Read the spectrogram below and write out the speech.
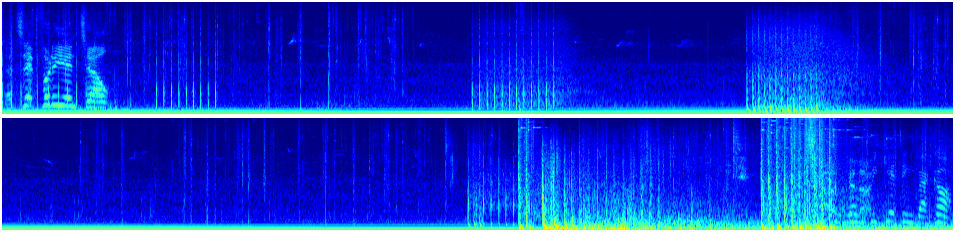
That's it for the intel. We'll be getting back up.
